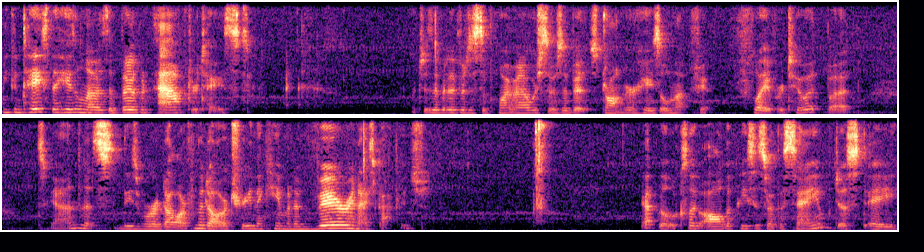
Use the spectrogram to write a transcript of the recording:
You can taste the hazelnut as a bit of an aftertaste, which is a bit of a disappointment. I wish there was a bit stronger hazelnut flavor to it, but again, this, these were a dollar from the Dollar Tree and they came in a very nice package. Yep, it looks like all the pieces are the same, just a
